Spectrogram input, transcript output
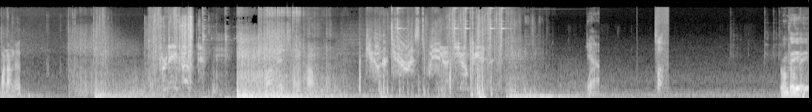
One hundred. One mid, coming home. Yeah. Go on, B.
